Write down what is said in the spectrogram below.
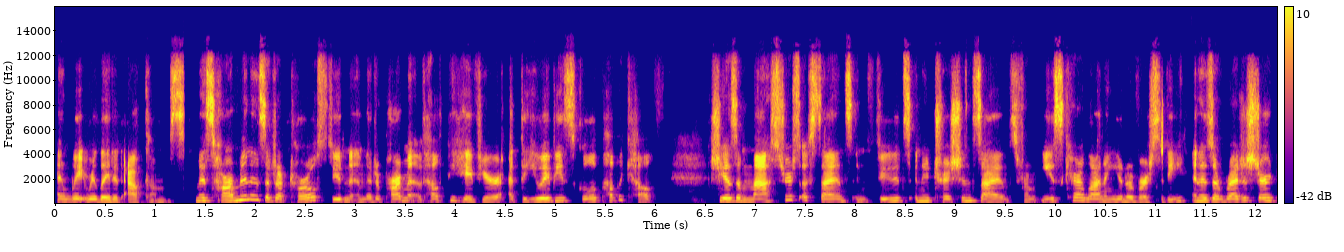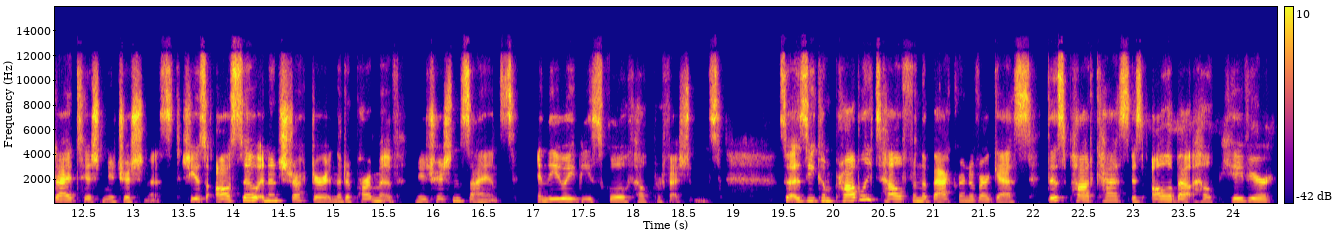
and weight related outcomes. Ms. Harmon is a doctoral student in the Department of Health Behavior at the UAB School of Public Health she has a Master's of Science in Foods and Nutrition Science from East Carolina University and is a registered dietitian nutritionist. She is also an instructor in the Department of Nutrition Science in the UAB School of Health Professions. So, as you can probably tell from the background of our guests, this podcast is all about health behavior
